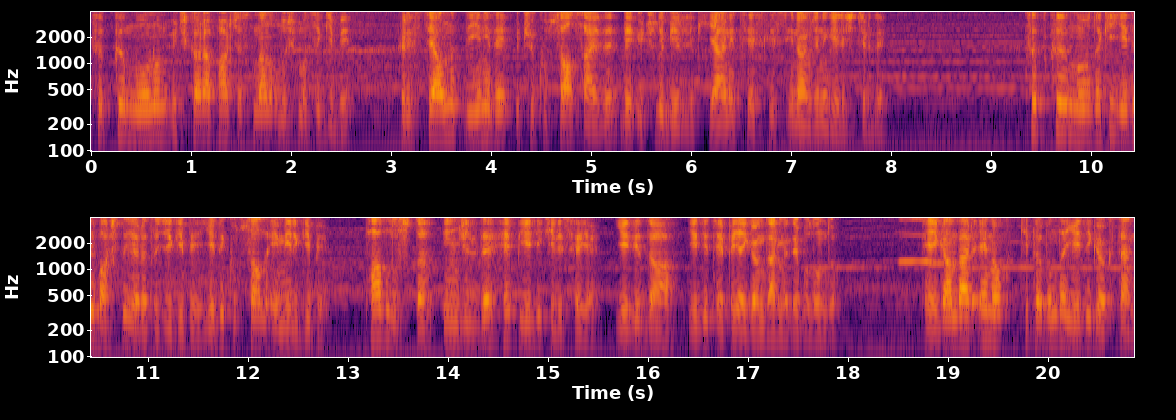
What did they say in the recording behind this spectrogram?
tıpkı Mu'nun üç kara parçasından oluşması gibi, Hristiyanlık dini de üçü kutsal saydı ve üçlü birlik yani teslis inancını geliştirdi. Tıpkı Mu'daki yedi başlı yaratıcı gibi, yedi kutsal emir gibi, Pavlus da İncil'de hep yedi kiliseye, yedi dağa, yedi tepeye göndermede bulundu. Peygamber Enok kitabında yedi gökten,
